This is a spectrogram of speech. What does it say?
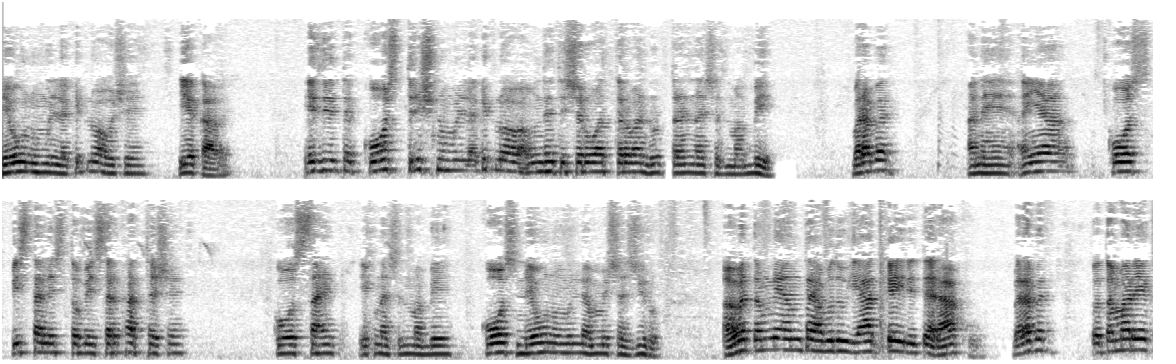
નેવું નું મૂલ્ય કેટલું આવશે? એક આવે. એ જ રીતે કોસ ત્રીસનું મૂલ્ય કેટલું આવે? ઊંધેથી શરૂઆત કરવાની રૂટ ત્રણ ના છેદમાં બે. બરાબર? અને અહીંયા કોસ પિસ્તાલીસ તો બે સરખા જ થશે. કોસ સાઠ એકના છેદમાં બે કોસ નેવું નું મૂલ્ય હંમેશા ઝીરો હવે તમને એમ થાય આ બધું યાદ કઈ રીતે રાખવું? બરાબર? તો તમારે એક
